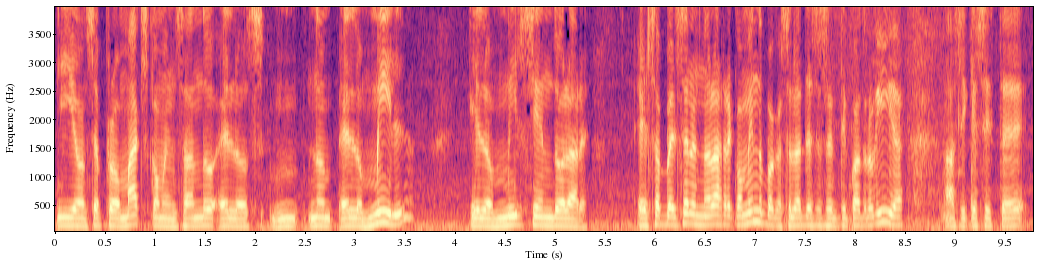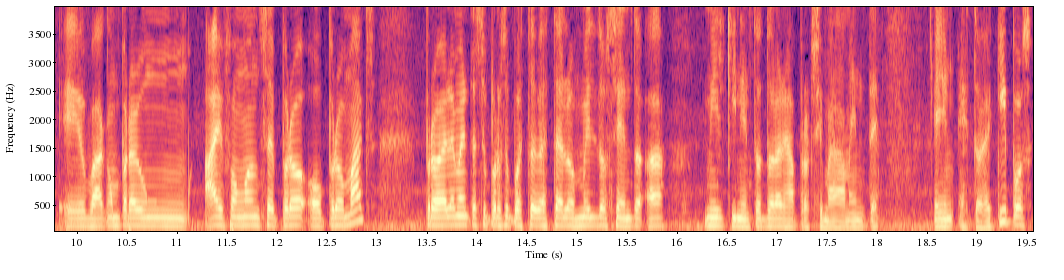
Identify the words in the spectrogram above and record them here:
y 11 Pro Max comenzando en los, en los 1000 y los 1100 dólares. Esas versiones no las recomiendo porque son las de 64 GB. Así que si usted eh, va a comprar un iPhone 11 Pro o Pro Max, probablemente su presupuesto debe estar de los 1200 a 1500 dólares aproximadamente en estos equipos.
